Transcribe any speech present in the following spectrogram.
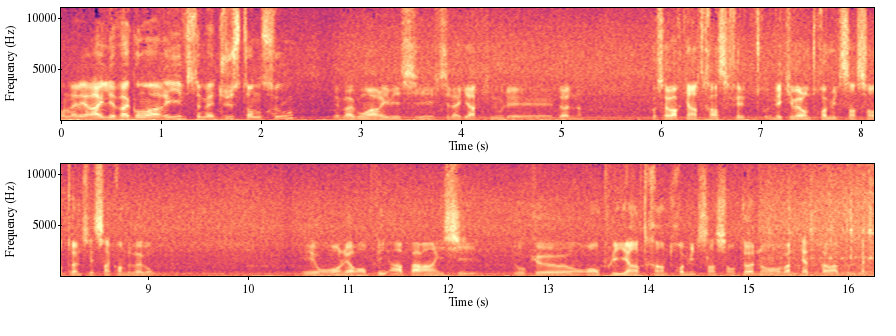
On a les rails, les wagons arrivent, se mettent juste en dessous. Les wagons arrivent ici, c'est la gare qui nous les donne. Il faut savoir qu'un train, ça fait l'équivalent de 3500 tonnes, c'est 50 wagons. Et on, les remplit un par un ici. Donc euh, on remplit un train de 3500 tonnes en 24 heures à peu près.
